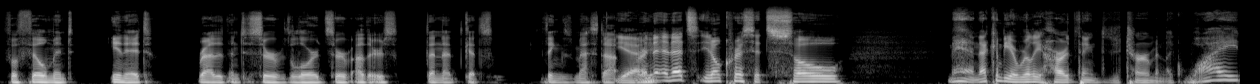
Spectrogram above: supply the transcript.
fulfillment in it rather than to serve the Lord, serve others, then that gets things messed up. Yeah, right? and, and that's you know, Chris, it's so man, that can be a really hard thing to determine. Like, why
